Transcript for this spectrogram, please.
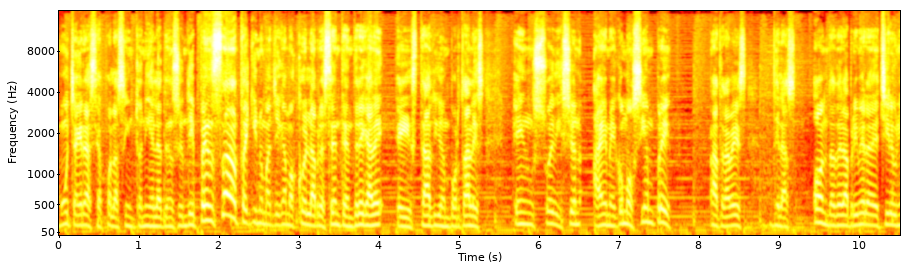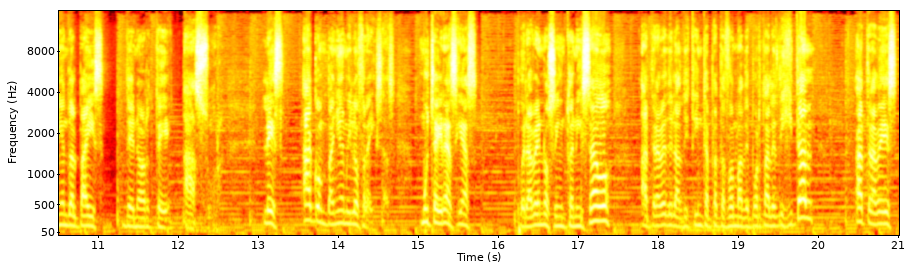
Muchas gracias por la sintonía y la atención dispensada. Hasta aquí nomás llegamos con la presente entrega de Estadio en Portales en su edición AM, como siempre, a través de las ondas de la Primera de Chile uniendo al país de norte a sur. Les acompañó Milo Freixas. Muchas gracias por habernos sintonizado a través de las distintas plataformas de Portales Digital, a través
